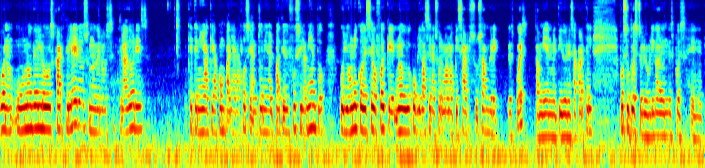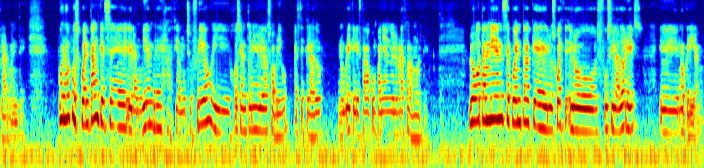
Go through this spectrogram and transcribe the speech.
bueno, uno de los carceleros, uno de los celadores, que tenía que acompañar a José Antonio al patio de fusilamiento, cuyo único deseo fue que no obligasen a su hermano a pisar su sangre después, también metido en esa cárcel, por supuesto le obligaron después, eh, claramente. Bueno, pues cuentan que ese era noviembre, hacía mucho frío y José Antonio le da su abrigo a este celador, un hombre que le estaba acompañando el brazo a la muerte. Luego también se cuenta que los, los fusiladores eh, no querían.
